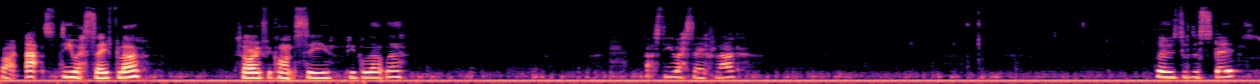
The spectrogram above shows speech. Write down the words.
Right, that's the USA flag. Sorry if you can't see people out there. That's the USA flag. Those are the states.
